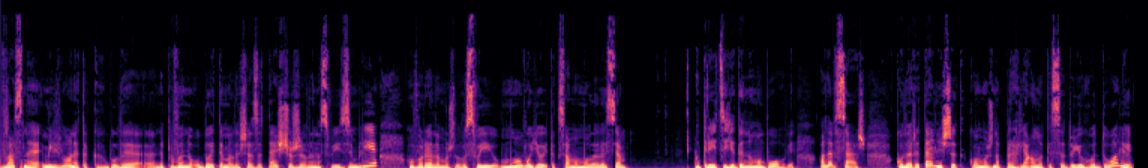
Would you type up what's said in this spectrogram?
Власне, мільйони таких були е, неповинно убитими лише за те, що жили на своїй землі, говорили, можливо, своєю мовою і так само молилися. У трійці єдиному Богові. Але все ж, коли ретельніше тако можна приглянутися до його долі,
